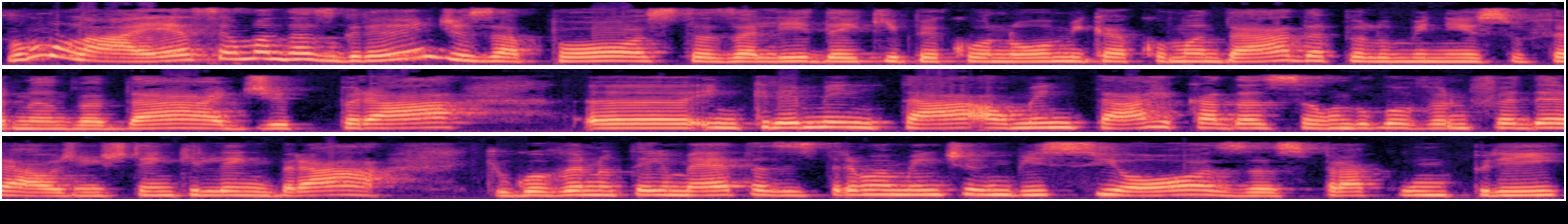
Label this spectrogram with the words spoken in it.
vamos lá, essa é uma das grandes apostas ali da equipe econômica comandada pelo ministro Fernando Haddad para uh, incrementar, aumentar a arrecadação do governo federal. A gente tem que lembrar que o governo tem metas extremamente ambiciosas para cumprir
